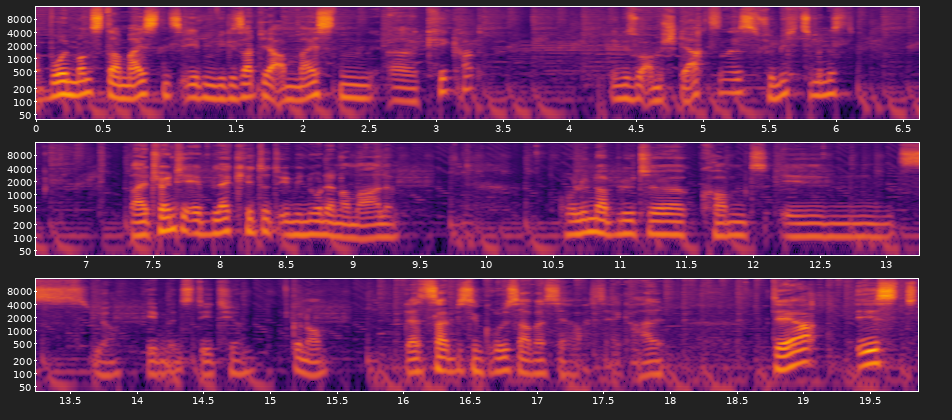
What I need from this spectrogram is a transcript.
Obwohl Monster meistens eben, wie gesagt, ja am meisten äh, Kick hat. Irgendwie so am stärksten ist, für mich zumindest. Bei 28 Black hittet irgendwie nur der normale. Holunderblüte kommt ins, ja, eben ins D-Tier. Genau. Der ist halt ein bisschen größer, aber ist ja, ist ja egal. Der ist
